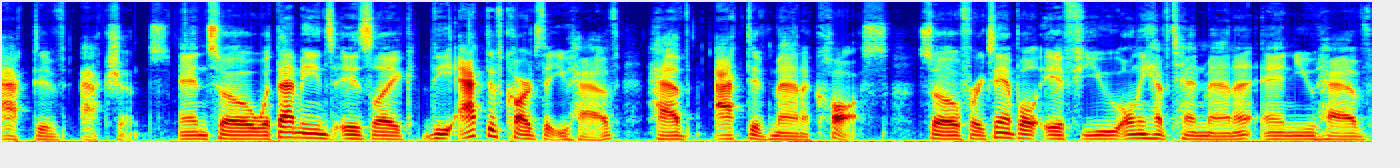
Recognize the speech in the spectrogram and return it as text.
active actions. And so what that means is like the active cards that you have have active mana costs. So, for example, if you only have 10 mana and you have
